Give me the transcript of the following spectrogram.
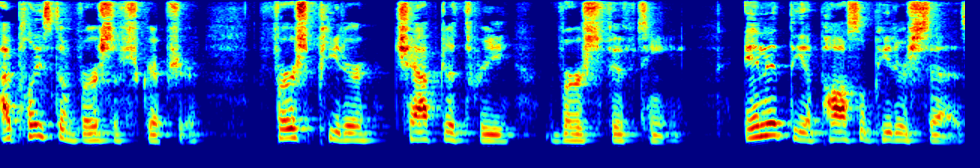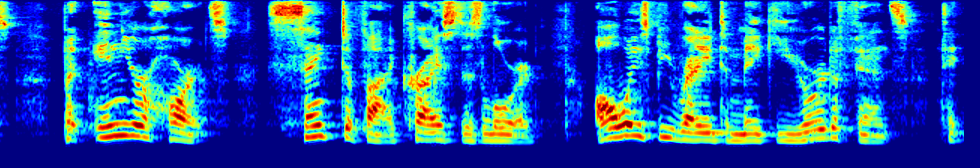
I placed a verse of scripture, 1 Peter chapter 3, verse 15. In it, the apostle Peter says, But in your hearts, sanctify Christ as Lord. Always be ready to make your defense to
